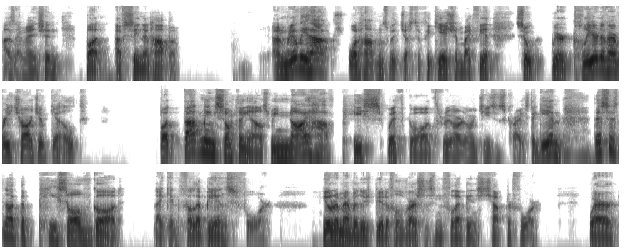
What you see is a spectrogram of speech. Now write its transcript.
as I mentioned, but I've seen it happen. And really, that's what happens with justification by faith. So we're cleared of every charge of guilt but that means something else. We now have peace with God through our Lord Jesus Christ. Again, this is not the peace of God like in Philippians 4. You'll remember those beautiful verses in Philippians chapter 4 where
